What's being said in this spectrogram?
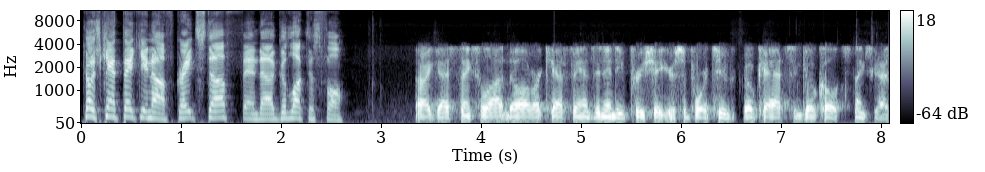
Coach, can't thank you enough. Great stuff, and uh, good luck this fall. All right, guys. Thanks a lot. And to all of our Cat fans in Indy, appreciate your support too. Go Cats and go Colts. Thanks, guys.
